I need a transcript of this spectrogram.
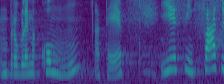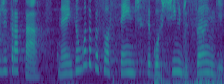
um problema comum até e assim fácil de tratar, né? Então quando a pessoa sente esse gostinho de sangue,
